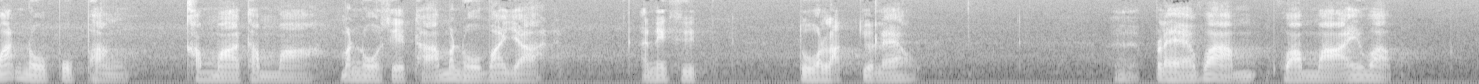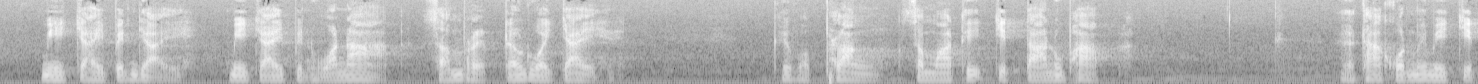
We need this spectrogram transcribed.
มโนปุพังคมาธรรมา มโนเศรษฐามโนมายา อันนี้คือตัวหลักอยู่แล้ว แปลว่าความหมายว่า มีใจเป็นใหญ่ มีใจเป็นหัวหน้าสำเร็จแล้วรวยใจ คือว่าพลังสมาธิจิตตานุภาพ ถ้าคนไม่มีจิต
